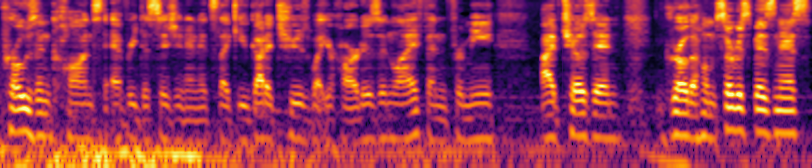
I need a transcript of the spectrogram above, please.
pros and cons to every decision, and it's like you've got to choose what your heart is in life. And for me, I've chosen grow the home service business.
